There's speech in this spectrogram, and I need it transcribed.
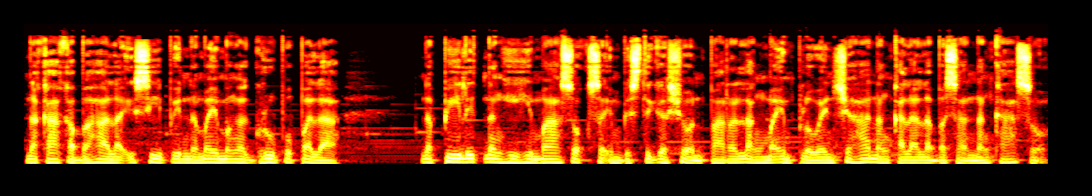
Nakakabahala isipin na may mga grupo pala na pilit nang hihimasok sa investigasyon para lang maimpluensyahan ang kalalabasan ng kaso.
